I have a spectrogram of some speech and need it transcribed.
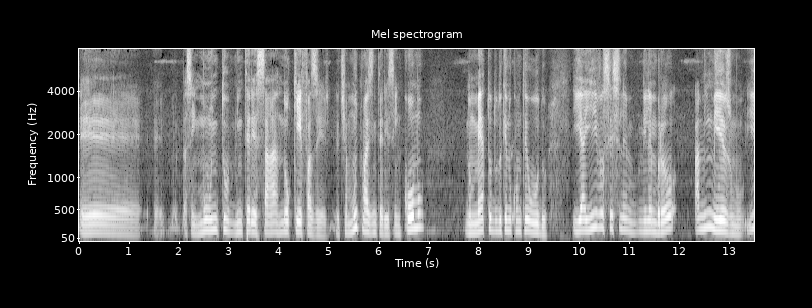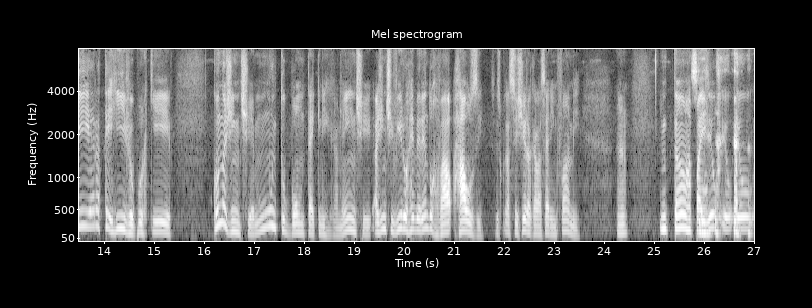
é, é, assim, muito me interessar no que fazer. Eu tinha muito mais interesse em como, no método, do que no conteúdo. E aí você se lem me lembrou a mim mesmo. E era terrível, porque quando a gente é muito bom tecnicamente, a gente vira o reverendo House. Vocês assistiram aquela série infame? Né? Então, rapaz, eu, eu, eu,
